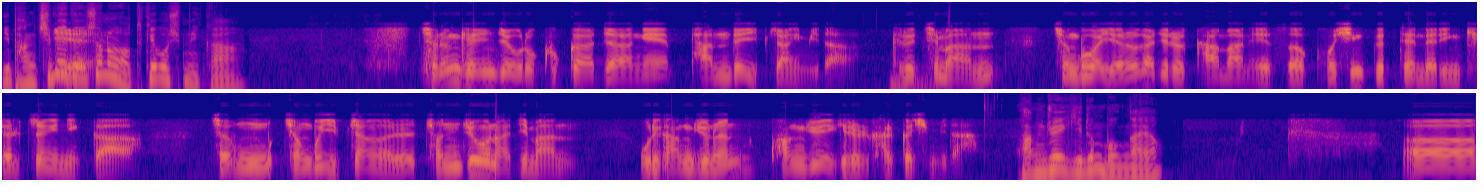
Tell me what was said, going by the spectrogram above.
이 방침에 예. 대해서는 어떻게 보십니까? 저는 개인적으로 국가장의 반대 입장입니다. 그렇지만 정부가 여러 가지를 감안해서 고심 끝에 내린 결정이니까 정, 정부 입장을 존중은 하지만 우리 광주는 광주의 길을 갈 것입니다. 광주의 길은 뭔가요? 어,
